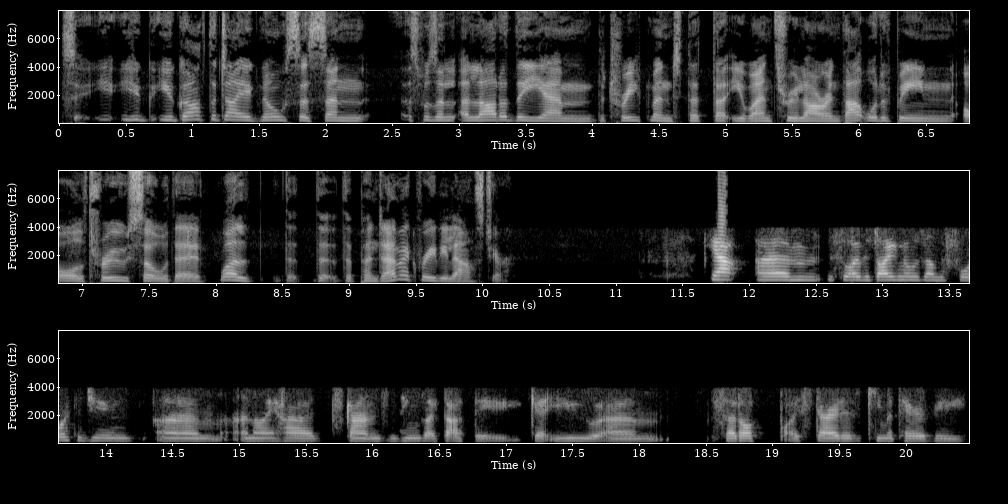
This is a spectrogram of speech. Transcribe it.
So you you got the diagnosis, and I suppose a, a lot of the um the treatment that, that you went through, Lauren, that would have been all through. So the well the the, the pandemic really last year. Yeah, um, so I was diagnosed on the 4th of June, um, and I had scans and things like that. They get you um, set up. I started chemotherapy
